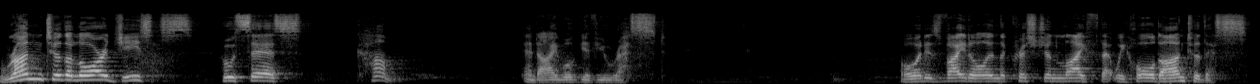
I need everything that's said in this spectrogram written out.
Run to the Lord Jesus, who says, Come, and I will give you rest. Oh, it is vital in the Christian life that we hold on to this.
